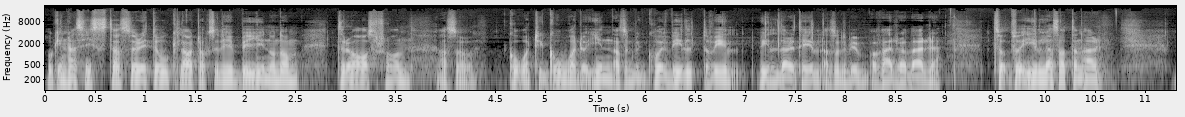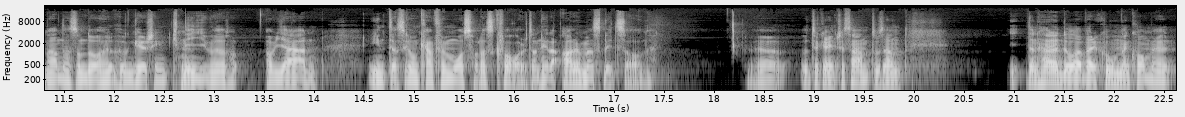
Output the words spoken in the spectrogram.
Och i den här sista så är det lite oklart också, det är byn och de dras från alltså, gård till gård och in, alltså det går vilt och vild, vildare till, alltså det blir bara värre och värre. Så, så illa så att den här mannen som då hugger sin kniv av järn inte ens en gång kan förmås hållas kvar, utan hela armen slits av. Uh, det tycker jag är intressant. Och sen, den här då versionen kommer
